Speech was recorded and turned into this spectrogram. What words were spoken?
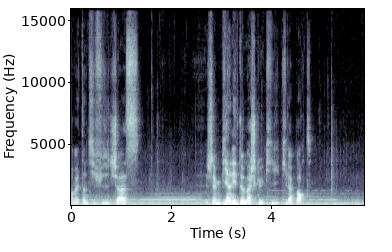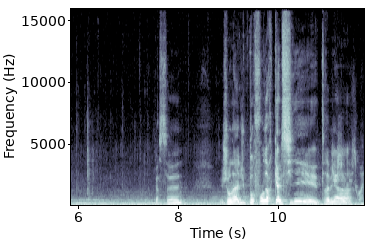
On va mettre un petit fusil de chasse. J'aime bien les dommages qu'il apporte. Personne. Journal du pourfendeur calciné. Très bien. Swan.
